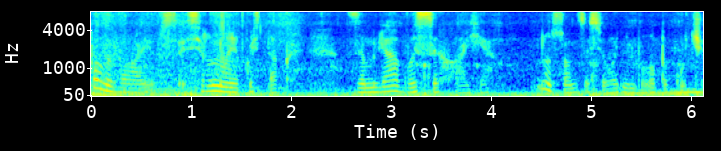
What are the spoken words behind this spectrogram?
поливаю все. Все одно якось так земля висихає. Ну, сонце сьогодні було пекуче.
